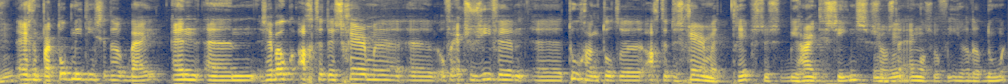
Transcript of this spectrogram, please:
Mhm. Echt een paar topmeetings zitten er ook bij. En ehm, ze hebben ook achter de schermen, eh, of exclusieve eh, toegang tot eh, achter de schermen trips. Dus behind the scenes, zoals Mhm. de Engelsen of Ieren dat noemen.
